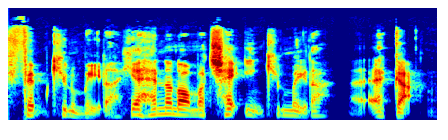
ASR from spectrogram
5 km. Her handler det om at tage 1 km af gangen.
